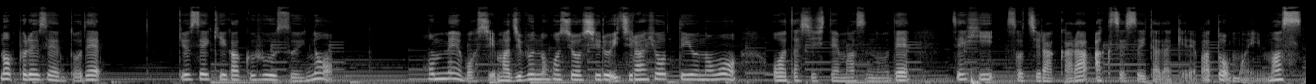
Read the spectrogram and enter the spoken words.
のプレゼントで旧世紀学風水の本命星、まあ、自分の星を知る一覧表っていうのをお渡ししてますのでぜひそちらからアクセスいただければと思います。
